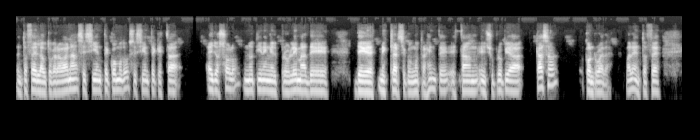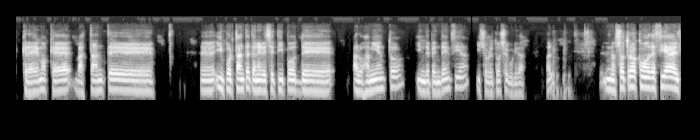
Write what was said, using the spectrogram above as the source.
Entonces la autocaravana se siente cómodo, se siente que está ellos solos, no tienen el problema de, mezclarse con otra gente, están en su propia casa con ruedas, ¿vale? Entonces, creemos que es bastante eh, importante tener ese tipo de alojamiento, independencia y sobre todo seguridad. Nosotros, como decía, el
